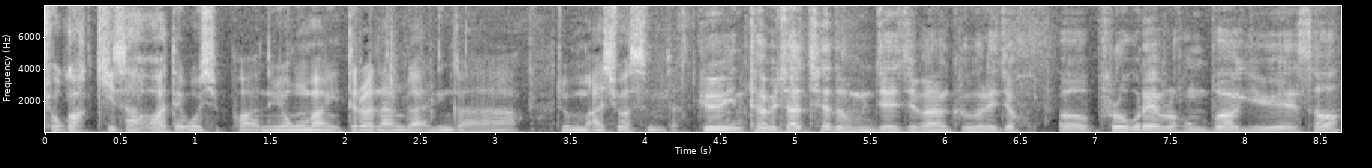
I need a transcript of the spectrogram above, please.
조각 기사화되고 싶어하는 욕망이 드러난 거 아닌가 좀 아쉬웠습니다. 그 인터뷰 자체도 문제지만 그걸 이제 호- 어, 프로그램을 홍보하기 위해서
